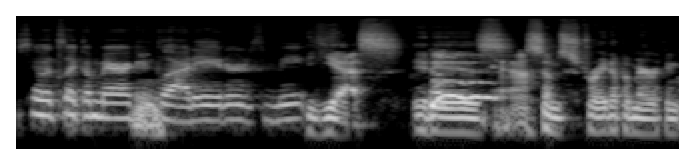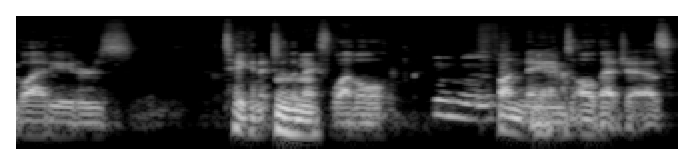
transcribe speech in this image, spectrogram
So it's like American Mm. Gladiators meet. Yes, it is Yeah. some straight up American gladiators taking it to the Mhm. next level. Mhm. Fun names, all that jazz.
